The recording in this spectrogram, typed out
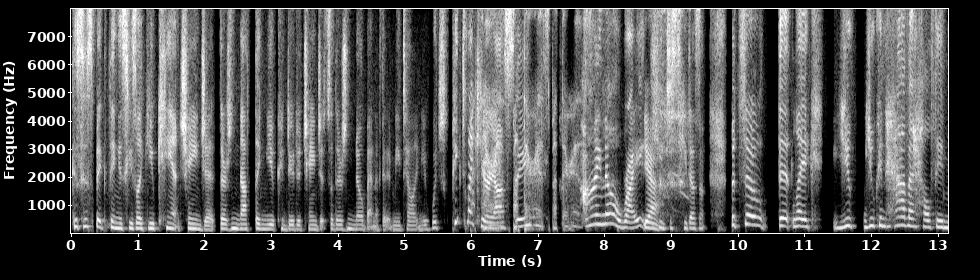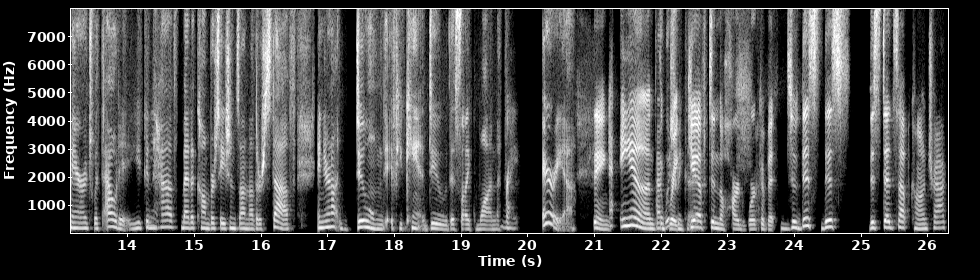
Because his big thing is he's like, you can't change it. There's nothing you can do to change it. So there's no benefit in me telling you, which piqued my but curiosity. There is, but there is, but there is. I know, right? Yeah. He just he doesn't. But so that like you you can have a healthy marriage without it. You can have meta conversations on other stuff and you're not doomed if you can't do this like one right area thing and the great gift and the hard work of it. So this this this dead stop contract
